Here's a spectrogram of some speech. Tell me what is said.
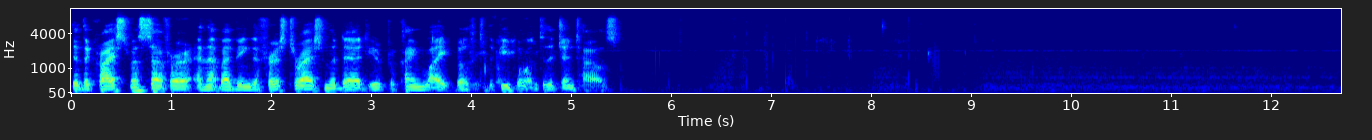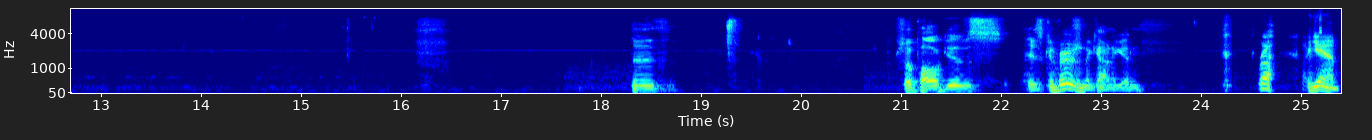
that the Christ must suffer, and that by being the first to rise from the dead, he would proclaim light both to the people and to the Gentiles. Uh, So Paul gives his conversion account again. Right Again,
